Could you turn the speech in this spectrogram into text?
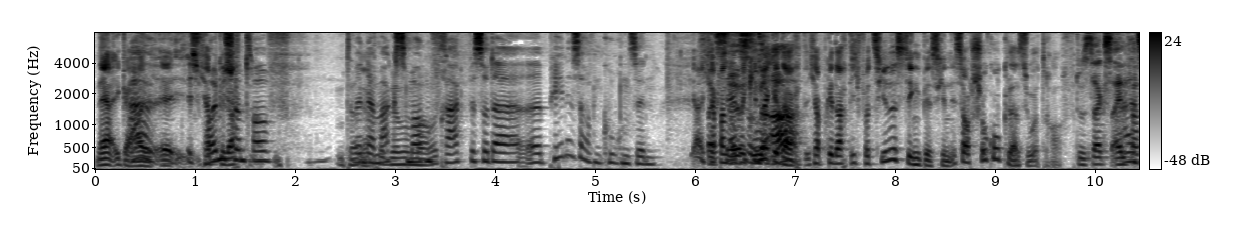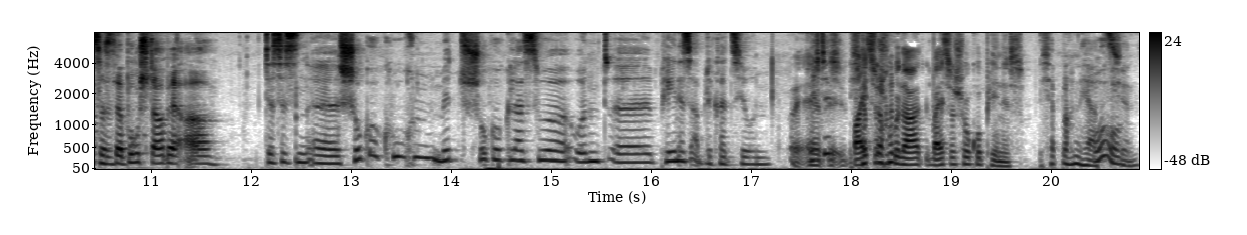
Naja, Ja, egal. äh, ich hab freue mich schon gedacht- drauf, Und dann wenn der Max morgen fragt, wieso da äh, Penisse auf dem Kuchen sind. Ja, ich habe an du, eure Kinder A? gedacht. Ich habe gedacht, ich verziere das Ding ein bisschen. Ist auch Schokoglasur drauf. Du sagst einfach, Also. das ist der Buchstabe A. Das ist ein äh, Schokokuchen mit Schokoglasur und äh, Penisapplikationen. Äh, Richtig? Äh, Ich weißer hab noch ein- Schokolade, weißer Schokopenis. Ich habe noch ein Herzchen.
